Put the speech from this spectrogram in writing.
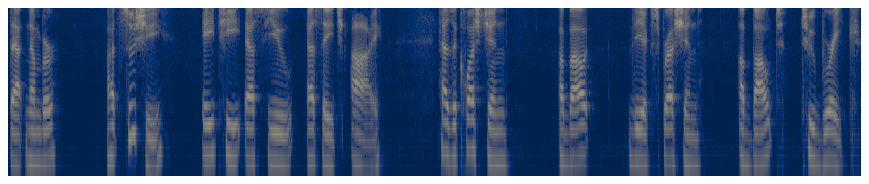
that number? Atsushi, A T S U S H I, has a question about the expression about to break.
